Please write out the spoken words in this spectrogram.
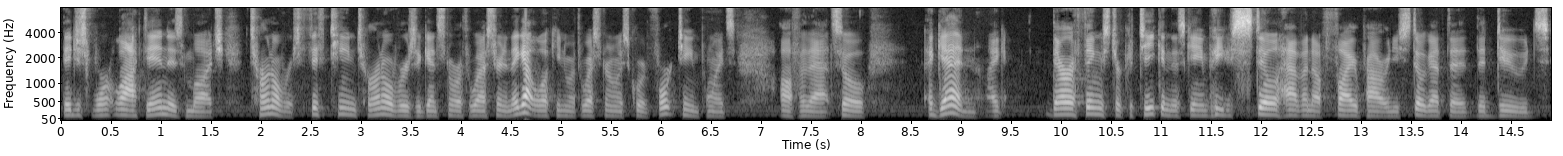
they just weren't locked in as much. Turnovers, 15 turnovers against Northwestern, and they got lucky. Northwestern only scored 14 points off of that. So, again, like, there are things to critique in this game, but you still have enough firepower and you still got the, the dudes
